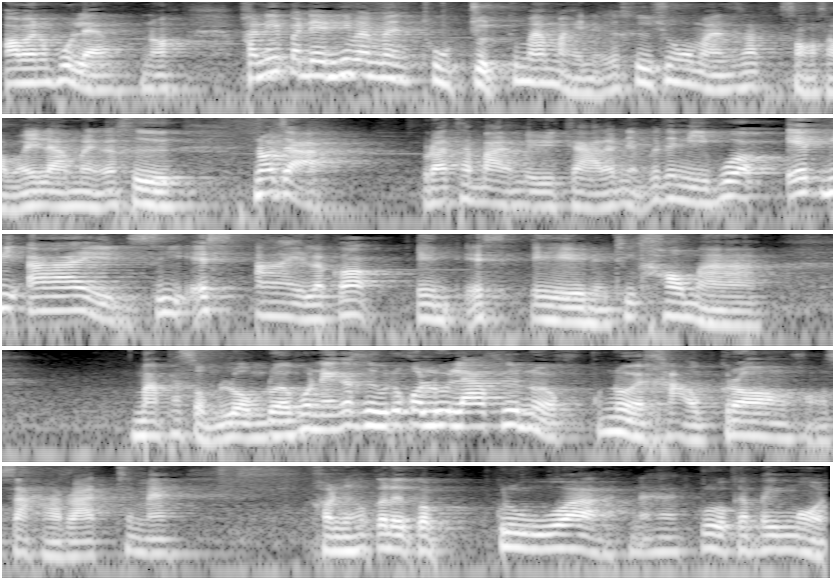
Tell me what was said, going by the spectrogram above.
เอาไม่ต้องพูดแล้วเนาะ คราวนี้ประเด็นที่มันถูกจุดขึ้นมาใหม่เนี่ยก็คือช่วงประมาณสักสองสามวันที่แล้วมันก็คือ นอกจากรัฐบาลอเมริกาแล้วเนี่ยก็จะมีพวก FBI CSI แล้วก็ NSA เนี่ยที่เข้ามามาผสมลงด้วยพวกนี้ก็คือทุกคนรู้แล้วคือหน่วยหน่วยข่าวกรองของสหรัฐใช่ไหมคราวนี้เขาก็เลยก็กลัวนะฮะกลัวกันไปหมด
